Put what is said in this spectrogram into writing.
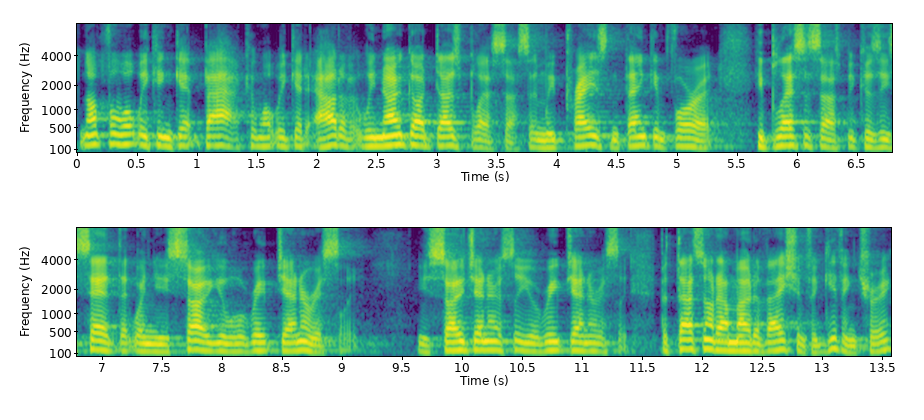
not for what we can get back and what we get out of it. We know God does bless us, and we praise and thank Him for it. He blesses us because He said that when you sow, you will reap generously. You sow generously, you'll reap generously. But that's not our motivation for giving, true?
